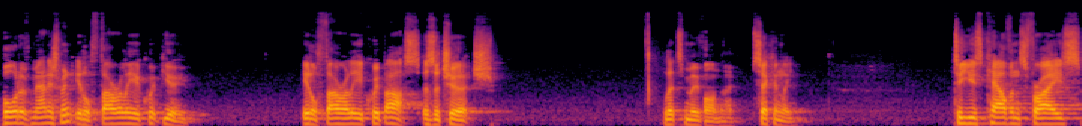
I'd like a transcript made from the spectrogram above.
Board of management, it'll thoroughly equip you. It'll thoroughly equip us as a church. Let's move on though. Secondly, to use Calvin's phrase,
